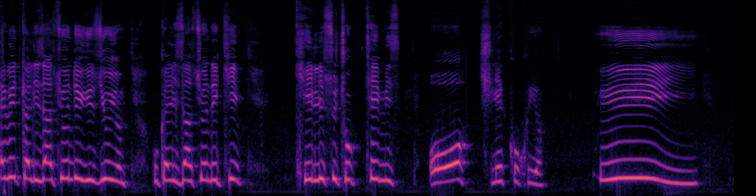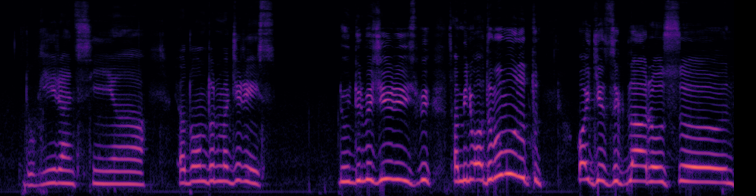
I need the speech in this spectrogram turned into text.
Evet kanalizasyonda yüzüyorum. Bu kanalizasyondaki kirli su çok temiz. Oh çilek kokuyor. Hey. Çok iğrençsin ya. Ya dondurmacı reis. Dondurmacı reis mi? Sen benim adımı mı unuttun? Vay yazıklar olsun.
